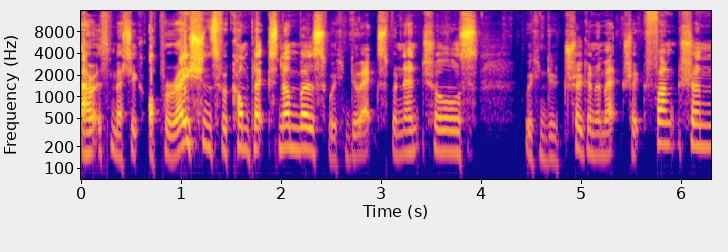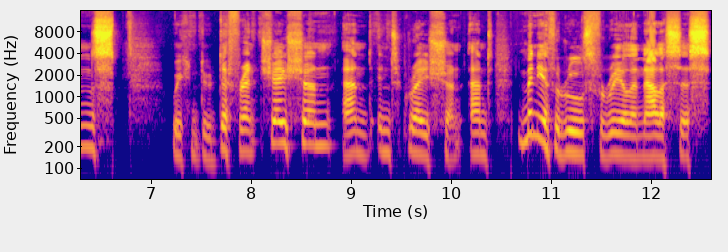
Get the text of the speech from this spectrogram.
arithmetic operations for complex numbers. We can do exponentials, we can do trigonometric functions, we can do differentiation and integration. And many of the rules for real analysis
